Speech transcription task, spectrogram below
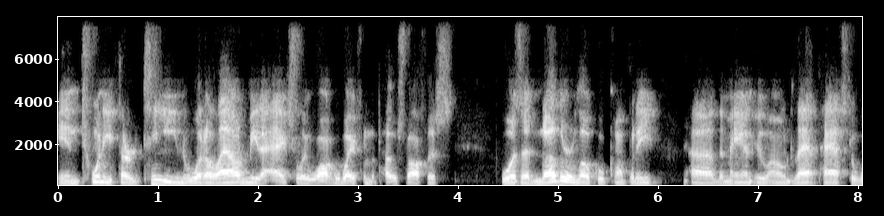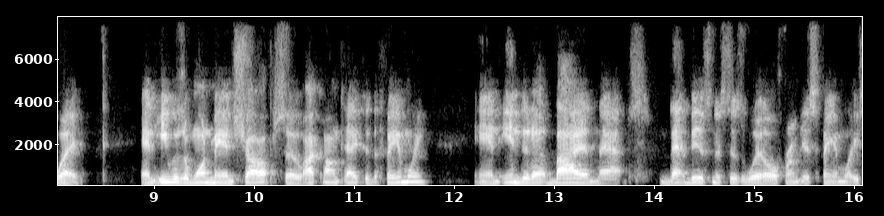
in 2013, what allowed me to actually walk away from the post office was another local company uh, the man who owned that passed away, and he was a one man shop. So I contacted the family and ended up buying that that business as well from his family.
